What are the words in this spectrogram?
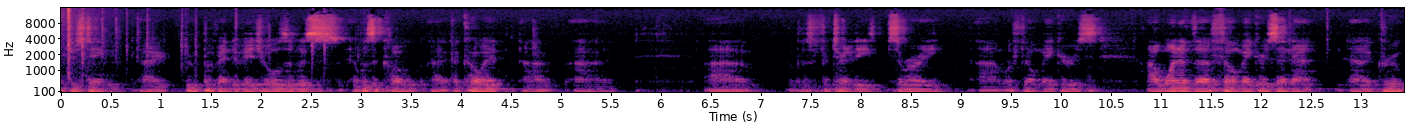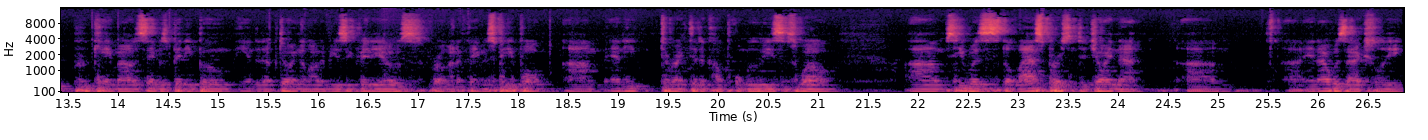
interesting uh, group of individuals. It was it was a co a co-ed uh, uh, uh, it was fraternity sorority of filmmakers. One of the filmmakers in that uh, group who came out, his name was Benny Boom. He ended up doing a lot of music videos for a lot of famous people, um, and he directed a couple movies as well. Um, so he was the last person to join that, um, uh, and I was actually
